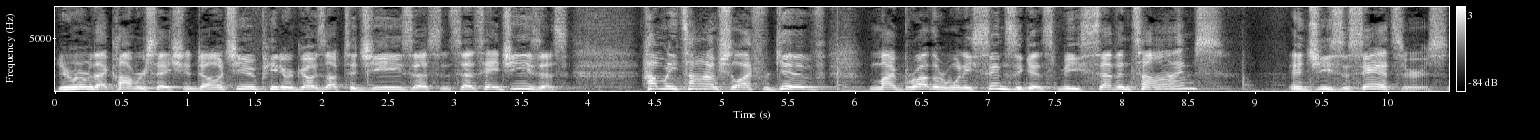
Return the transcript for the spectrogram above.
You remember that conversation, don't you? Peter goes up to Jesus and says, "Hey Jesus, how many times shall I forgive my brother when he sins against me? 7 times?" And Jesus answers,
